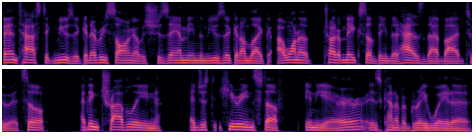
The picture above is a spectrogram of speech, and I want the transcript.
fantastic music. And every song I was shazamming the music, and I'm like, I want to try to make something that has that vibe to it. So I think traveling and just hearing stuff in the air is kind of a great way to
